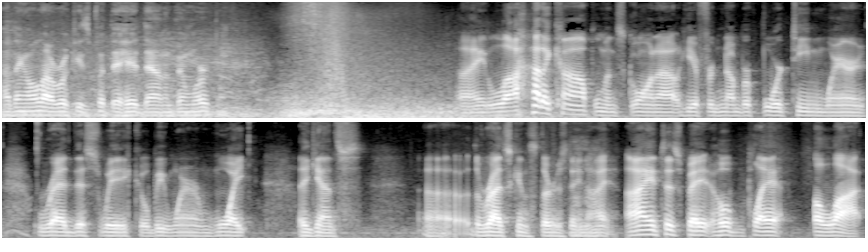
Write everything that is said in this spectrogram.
I think all our rookies put their head down and been working. A lot of compliments going out here for number 14 wearing red this week. He'll be wearing white against uh, the Redskins Thursday night. I anticipate he'll play a lot,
